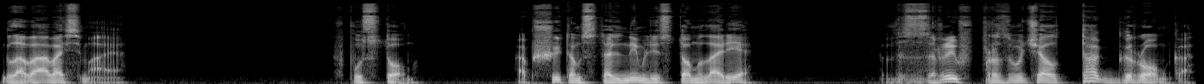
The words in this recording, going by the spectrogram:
Глава восьмая. В пустом, обшитом стальным листом ларе взрыв прозвучал так громко,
